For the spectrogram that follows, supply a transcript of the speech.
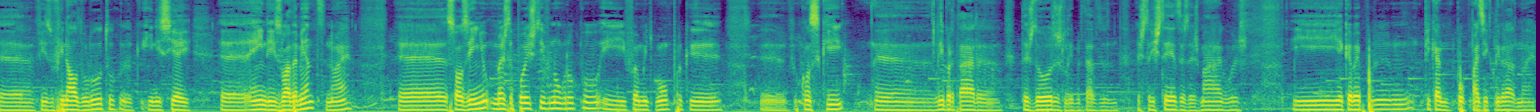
uh, fiz o final do luto, iniciei uh, ainda isoladamente, não é? sozinho, mas depois estive num grupo e foi muito bom porque consegui Uh, libertar uh, das dores, libertar das tristezas, das mágoas e acabei por uh, ficar um pouco mais equilibrado, não é?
